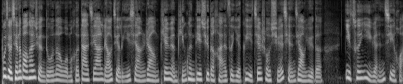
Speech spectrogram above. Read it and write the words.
不久前的报刊选读呢，我们和大家了解了一项让偏远贫困地区的孩子也可以接受学前教育的“一村一园”计划。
